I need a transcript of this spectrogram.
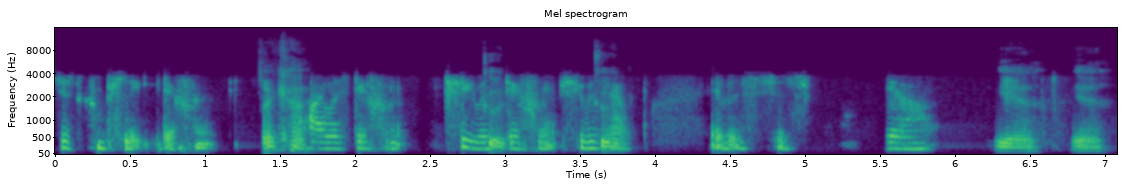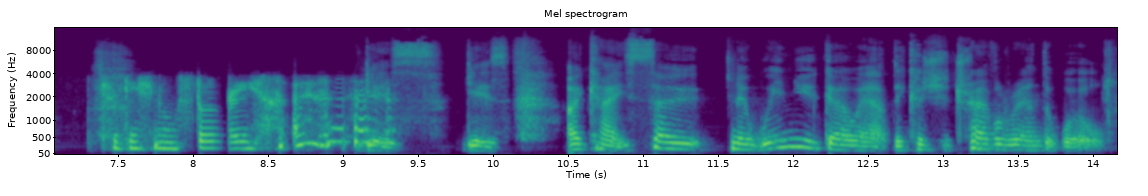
just completely different. Okay. I was different. She was Good. different. She was Good. out. It was just, yeah. Yeah, yeah. Traditional story. yes, yes. Okay, so now when you go out, because you travel around the world,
